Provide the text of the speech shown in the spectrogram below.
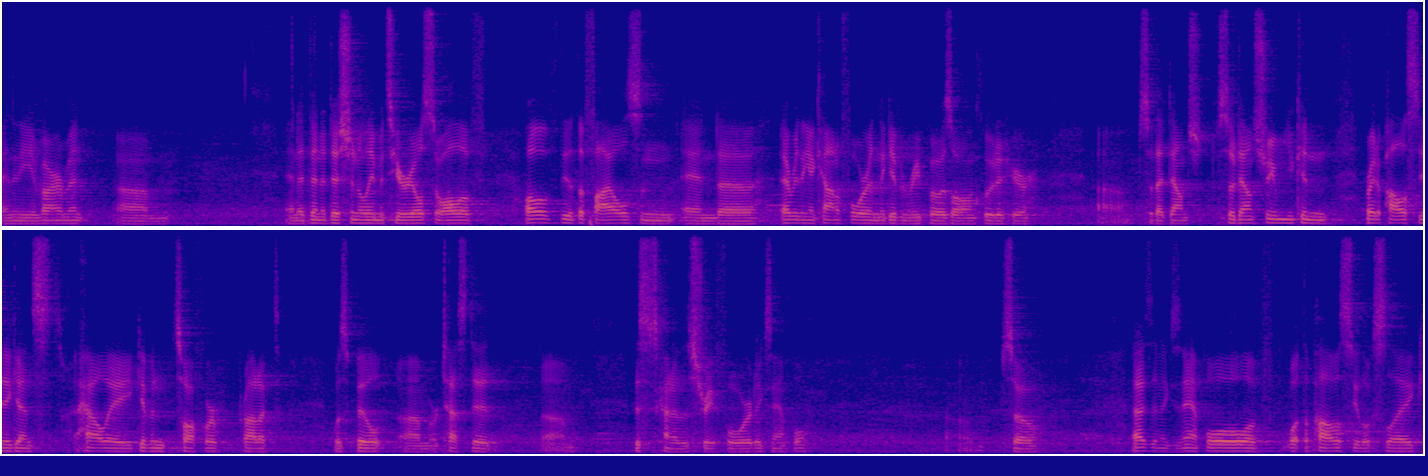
and the environment. Um, and then additionally materials, so all of all of the, the files and, and uh, everything accounted for in the given repo is all included here. Um, so that down, so downstream you can write a policy against how a given software product was built um, or tested. Um, this is kind of the straightforward example. Um, so as an example of what the policy looks like,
